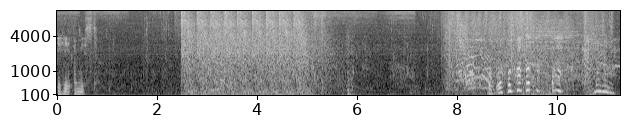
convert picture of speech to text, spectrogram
Hehe, I missed. Whoa, whoa, whoa, whoa, whoa, whoa, whoa. No, no, no.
